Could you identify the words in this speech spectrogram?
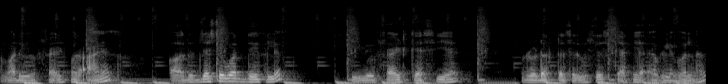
हमारी वेबसाइट पर आएँ और जस्ट एक बार देख लें कि वेबसाइट कैसी है प्रोडक्ट और सर्विसेज़ क्या क्या अवेलेबल हैं।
